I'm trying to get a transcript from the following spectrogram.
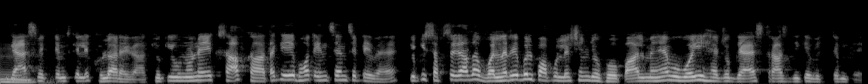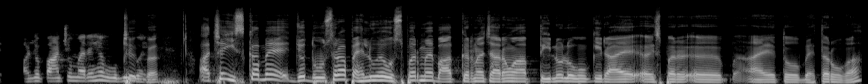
गैस विक्टिम्स के लिए खुला रहेगा। क्योंकि उन्होंने एक साफ़ कहा था कि ये बहुत इनसेंसिटिव है क्योंकि सबसे ज़्यादा वलनरेबल पॉपुलेशन जो भोपाल में है वो वही है जो गैस त्रासदी के विक्टिम थे। और जो पाँचों मरे हैं वो भी वही अच्छा इसका मैं जो दूसरा पहलू है उस पर मैं बात करना चाह रहा हूँ। आप तीनों लोगों की राय इस पर आए तो बेहतर होगा।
